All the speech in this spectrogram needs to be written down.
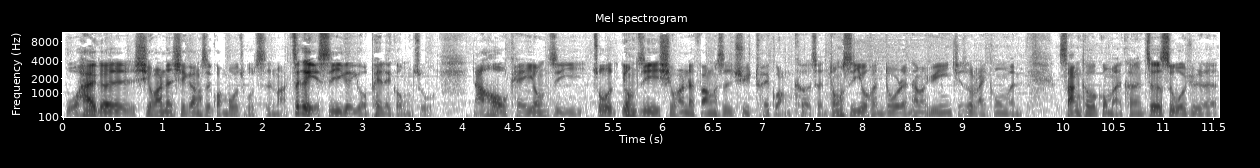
我还有个喜欢的斜杠是广播主持嘛，这个也是一个有配的工作。然后我可以用自己做用自己喜欢的方式去推广课程，同时有很多人他们愿意接受来跟我们上课或购买课程，这个是我觉得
